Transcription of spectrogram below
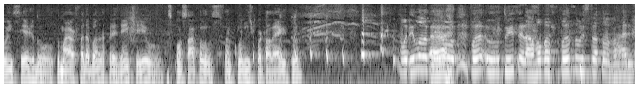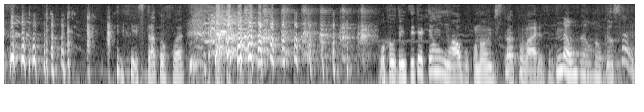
o ensejo do, do maior fã da banda tá presente aí, o responsável pelos fã-clubes de Porto Alegre e tudo. Murilo tem o, fã- o Twitter, arroba fandom Stratovarius. Stratofã. O Dream Theater tem um álbum com o nome de Stratovarius. né? Não. Não, não que eu saiba.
